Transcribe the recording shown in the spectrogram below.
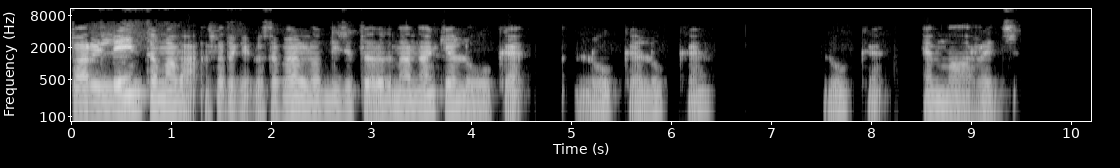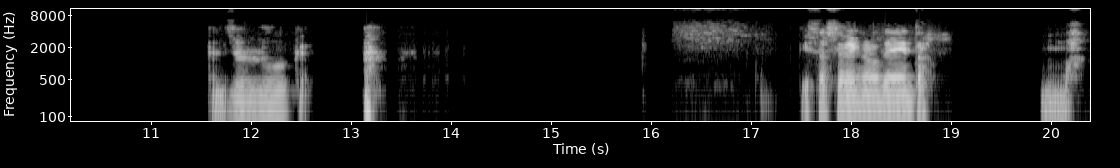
Pari lento, ma va. Aspetta che questo qua lo digito, lo domando anche a Luca. Luca, Luca, Luca e Morridge. E Gianluca. Chissà se vengono dentro. Bah.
